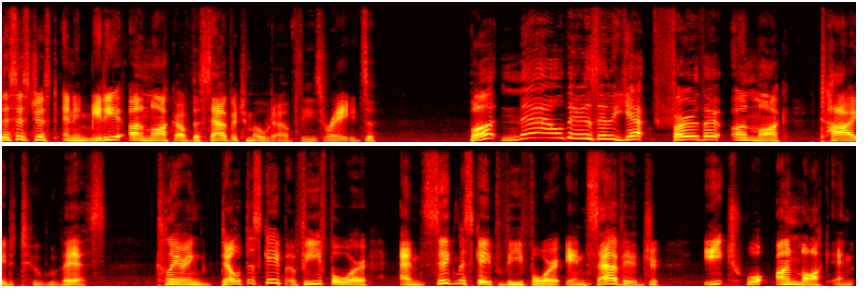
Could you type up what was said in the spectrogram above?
this is just an immediate unlock of the Savage mode of these raids. But now there's a yet further unlock tied to this. Clearing Deltascape V4 and Sigmascape V4 in Savage, each will unlock an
